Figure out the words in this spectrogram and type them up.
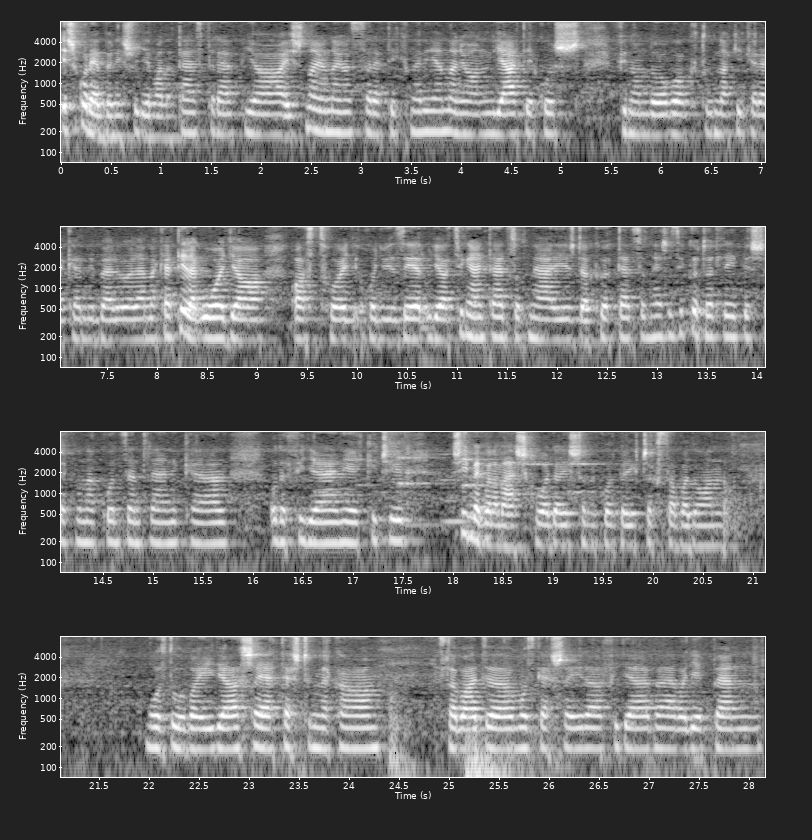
és akkor ebben is ugye van a táncterápia, és nagyon-nagyon szeretik, mert ilyen nagyon játékos, finom dolgok tudnak kikerekedni belőle, meg hát tényleg oldja azt, hogy, hogy azért ugye a cigánytáncoknál is, de a körtáncoknál is azért kötött lépések vannak, koncentrálni kell, odafigyelni egy kicsit, és így megvan a másik oldal is, amikor pedig csak szabadon mozdulva így a saját testünknek a szabad mozgásaira figyelve, vagy éppen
